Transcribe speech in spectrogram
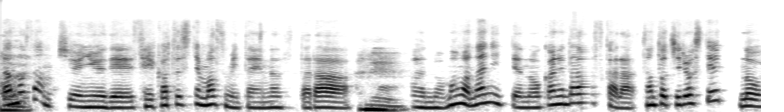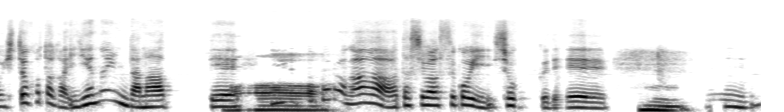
旦那さんの収入で生活してますみたいになってたら、うん。あの、ママ何言ってんの？お金出すから、ちゃんと治療しての一言が言えないんだなっていうところが、私はすごいショックで、うん。うん。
